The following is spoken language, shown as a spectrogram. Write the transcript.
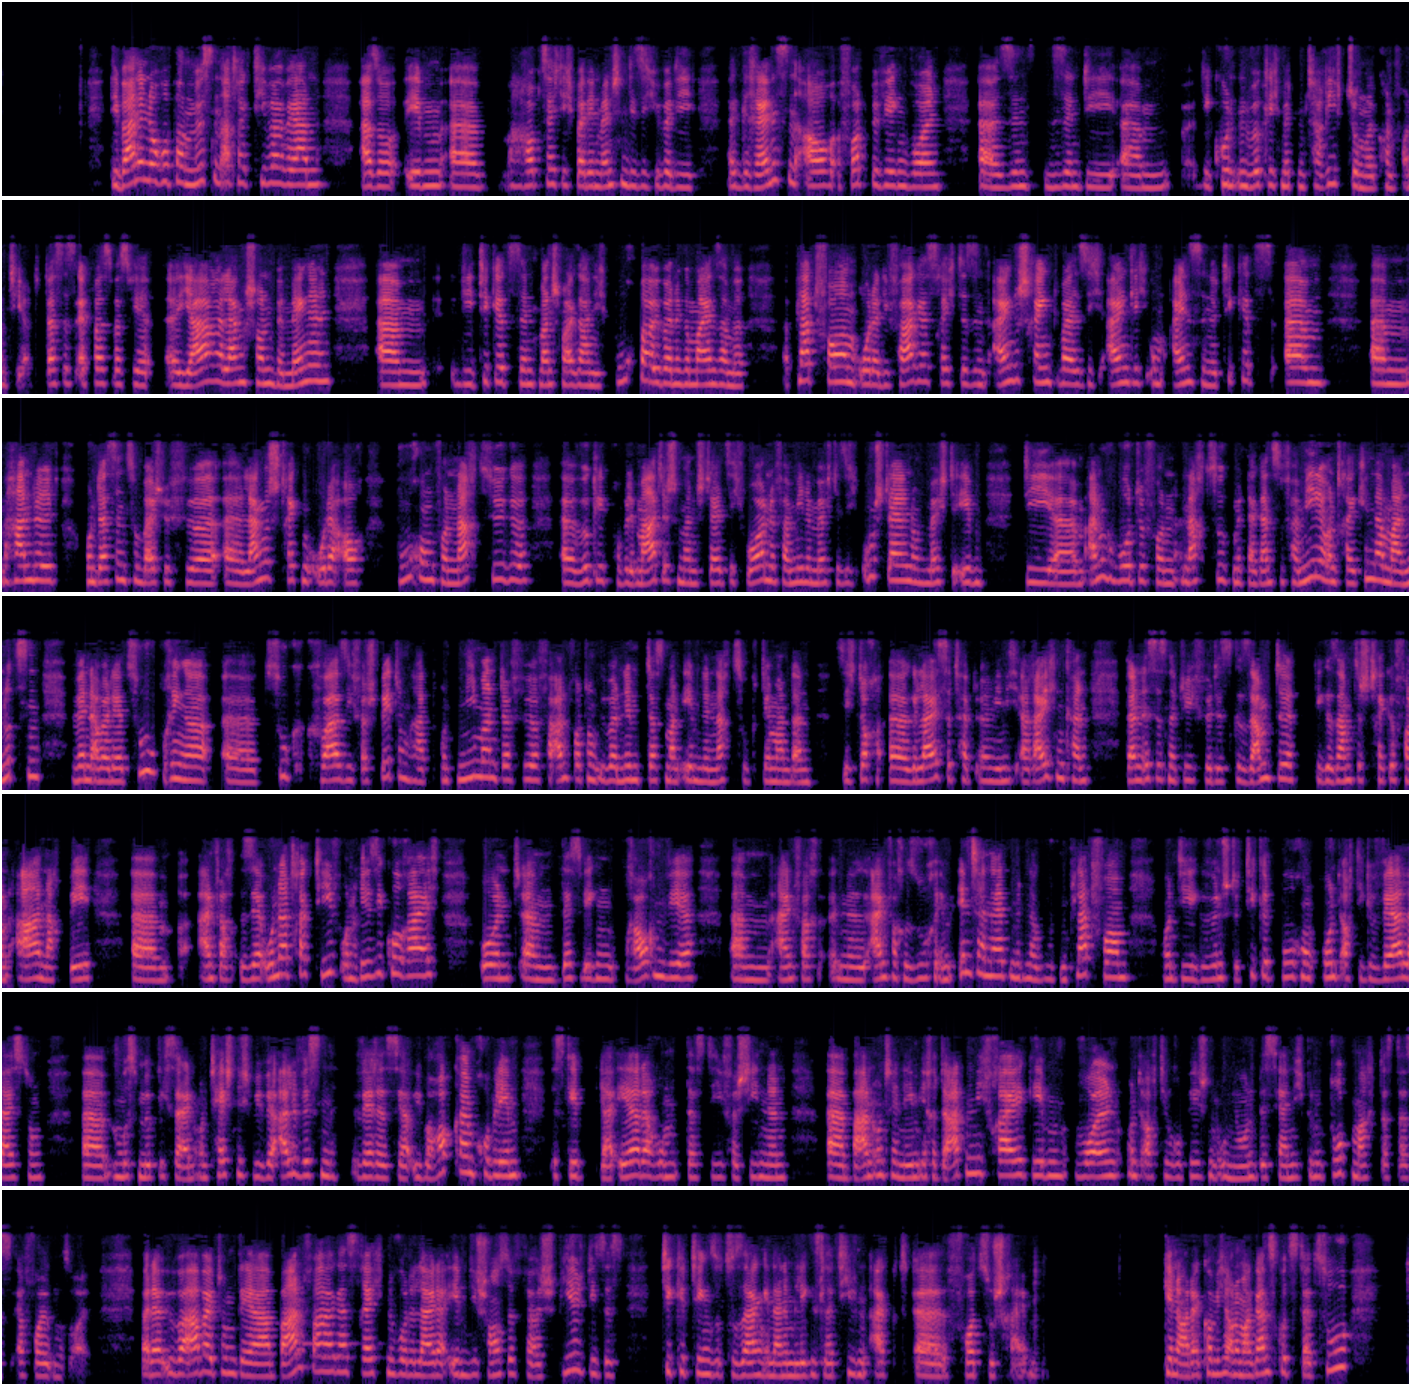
Die Bahnen in Europa müssen attraktiver werden, also eben äh, hauptsächlich bei den Menschen, die sich über die äh, Grenzen auch fortbewegen wollen, äh, sind, sind die, ähm, die Kunden wirklich mit einem Tarifdschungel konfrontiert. Das ist etwas, was wir äh, jahrelang schon bemängeln. Ähm, die Tickets sind manchmal gar nicht buchbar über eine gemeinsame äh, Plattform oder die Fahrgastrechte sind eingeschränkt, weil es sich eigentlich um einzelne Tickets ähm, ähm, handelt. Und das sind zum Beispiel für äh, lange Strecken oder auch Buchung von Nachtzüge äh, wirklich problematisch. Man stellt sich vor, eine Familie möchte sich umstellen und möchte eben die äh, Angebote von Nachtzug mit der ganzen Familie und drei Kindern mal nutzen. Wenn aber der Zubringer äh, Zug quasi Verspätung hat und niemand dafür Verantwortung übernimmt, dass man eben den Nachtzug, den man dann sich doch äh, geleistet hat, irgendwie nicht erreichen kann, dann ist es natürlich für das gesamte, die gesamte Strecke von A nach B ähm, einfach sehr unattraktiv und risikoreich. Und ähm, deswegen brauchen wir ähm, einfach eine einfache Suche im Internet mit einer guten Plattform und die gewünschte Ticketbuchung und auch die Gewährleistung äh, muss möglich sein. Und technisch, wie wir alle wissen, wäre es ja überhaupt kein Problem. Es geht ja eher darum, dass die verschiedenen äh, Bahnunternehmen ihre Daten nicht freigeben wollen und auch die Europäische Union bisher nicht genug Druck macht, dass das erfolgen soll. Bei der Überarbeitung der Bahnfahrgastrechten wurde leider eben die Chance verspielt, dieses Ticketing sozusagen in einem legislativen Akt äh, vorzuschreiben. Genau, da komme ich auch noch mal ganz kurz dazu.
